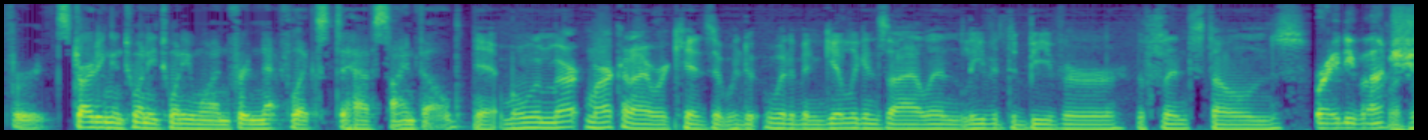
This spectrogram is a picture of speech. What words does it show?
for starting in in 2021 for Netflix to have Seinfeld. Yeah, well, when Mark, Mark and I were kids, it would would have been Gilligan's Island, Leave It to Beaver, The Flintstones, Brady Bunch,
